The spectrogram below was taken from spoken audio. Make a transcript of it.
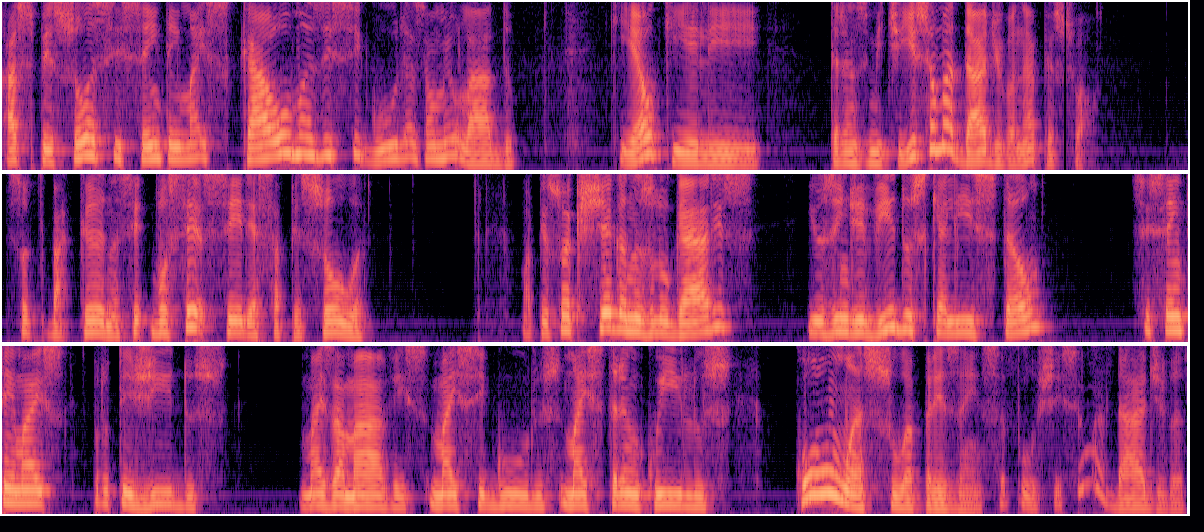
As pessoas se sentem mais calmas e seguras ao meu lado. que é o que ele transmite. Isso é uma dádiva, né, pessoal? Pessoa que bacana, você ser essa pessoa, uma pessoa que chega nos lugares e os indivíduos que ali estão se sentem mais protegidos, mais amáveis, mais seguros, mais tranquilos com a sua presença. Puxa, isso é uma dádiva.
